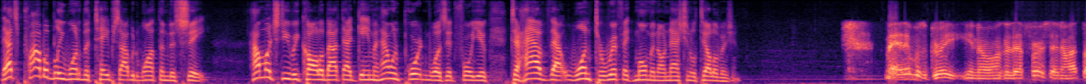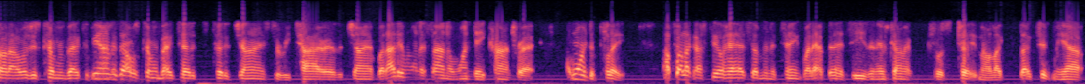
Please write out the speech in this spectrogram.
that's probably one of the tapes I would want them to see. How much do you recall about that game, and how important was it for you to have that one terrific moment on national television? Man, it was great, you know, because at first, you know, I thought I was just coming back. To be honest, I was coming back to the, to the Giants to retire as a Giant, but I didn't want to sign a one-day contract. I wanted to play. I felt like I still had something in the tank, but after that season, it was kind of was you know like like took me out.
